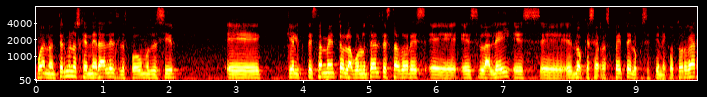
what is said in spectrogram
Bueno, en términos generales les podemos decir que el testamento, la voluntad del testador es, es la ley, es, es lo que se respeta y lo que se tiene que otorgar.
